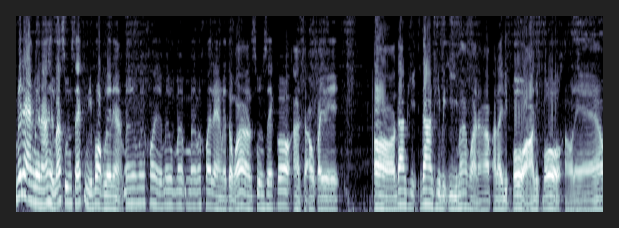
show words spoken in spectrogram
ไม่แรงเลยนะ เห็นไหมซุนเซ็กมีบอกเลยเนี่ย ไม่ไม่ค่อยไม่ไม่ไม่ไม่ค่อยแรงเลย แต่ว่าซุนเซ็กก็อาจจะเอาไปอ่อด้านพีด้าน PVE มากกว่านะครับ อะไรริปโป้เหรอริปโป้เอาแล้ว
